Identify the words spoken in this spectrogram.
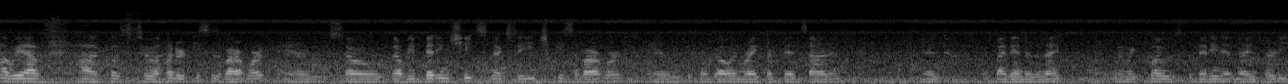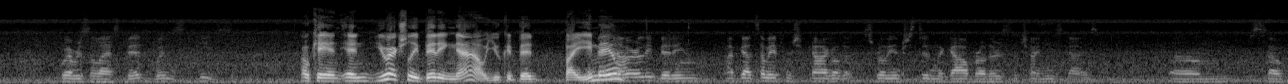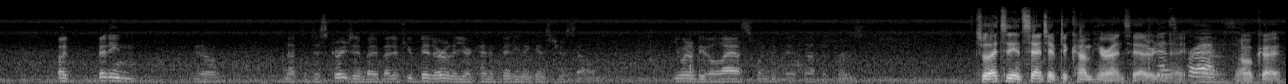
Uh, we have uh, close to 100 pieces of artwork, and so there'll be bidding sheets next to each piece of artwork, and people go and write their bids on it. And by the end of the night, when we close the bidding at 9:30, whoever's the last bid wins the piece. Okay, and, and you're actually bidding now. You could bid by Now, email? early bidding. I've got somebody from Chicago that's really interested in the Gao brothers, the Chinese guys. Um, so, but bidding, you know, not to discourage anybody, but if you bid early, you're kind of bidding against yourself. You want to be the last one to bid, not the first. So that's the incentive to come here on Saturday That's night. correct. Okay.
